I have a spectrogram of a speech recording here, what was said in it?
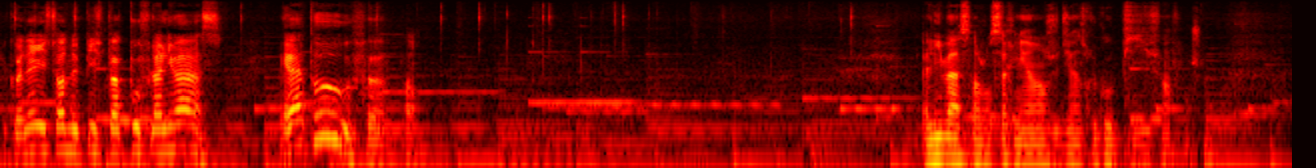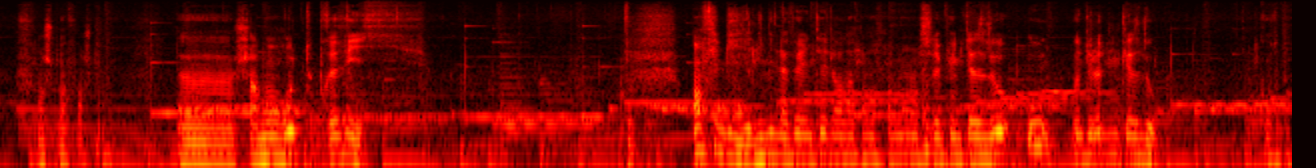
Tu connais l'histoire de Pif Paf Pouf la limace? Et la pouf Pardon. La limace, hein, j'en sais rien, je dis un truc au pif, hein, franchement. Franchement, franchement. Euh, charbon route prairie. Amphibie, élimine la véritabilité lors d'un transformement lancé depuis une case d'eau ou au-delà d'une case d'eau. Cours d'eau.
